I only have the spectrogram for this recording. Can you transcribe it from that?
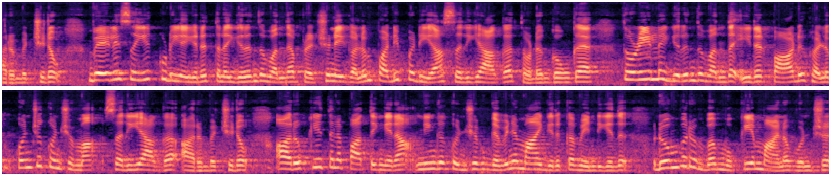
ஆரம்பிச்சிடும். வேலை செய்யக்கூடிய இடத்துல இருந்து வந்த பிரச்சனைகளும் படிப்படியாக சரியாக தொடங்குங்க. தொழிலில் இருந்து வந்த இடர்பாடுகளும் கொஞ்சம் கொஞ்சமாக சரியாக ஆரம்பிச்சிடும். ஆரோக்கியத்தில் பார்த்தீங்கன்னா நீங்கள் கொஞ்சம் கவனமாக இருக்க வேண்டியது ரொம்ப ரொம்ப முக்கியமான ஒன்று.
